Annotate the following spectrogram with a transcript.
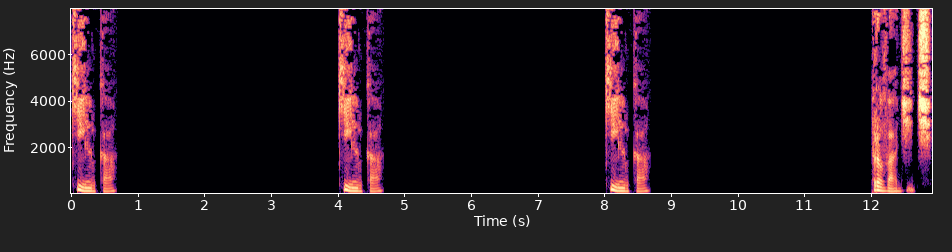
Kilka. Kilka. Kilka. Prowadzić.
